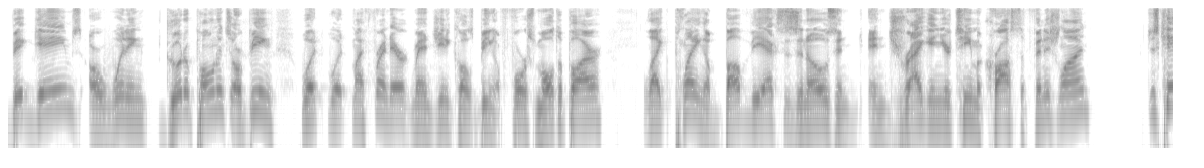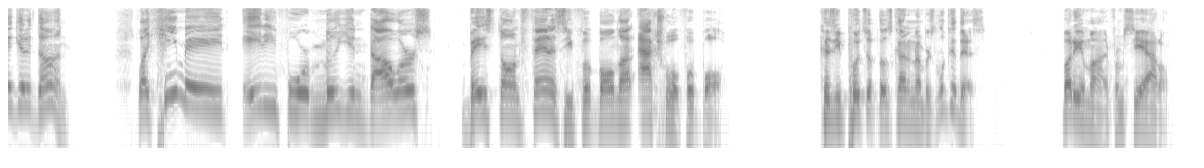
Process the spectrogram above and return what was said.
big games or winning good opponents or being what what my friend Eric Mangini calls being a force multiplier, like playing above the X's and O's and, and dragging your team across the finish line, just can't get it done. Like he made $84 million based on fantasy football, not actual football. Because he puts up those kind of numbers. Look at this. Buddy of mine from Seattle,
